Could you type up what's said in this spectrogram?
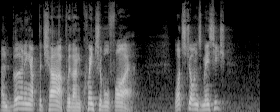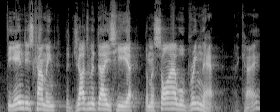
and burning up the chaff with unquenchable fire. What's John's message? The end is coming, the judgment day is here, the Messiah will bring that, okay?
